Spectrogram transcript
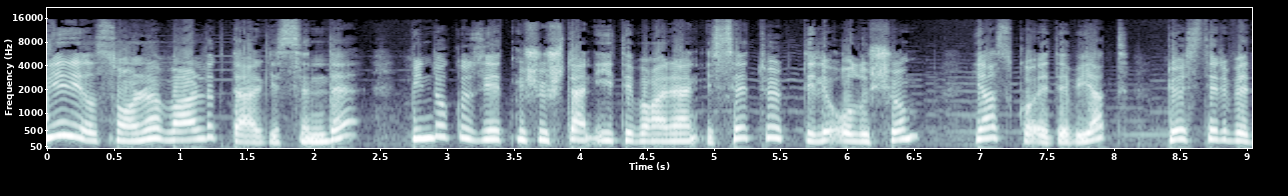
Bir yıl sonra Varlık dergisinde 1973'ten itibaren ise Türk Dili Oluşum, Yasko Edebiyat, Gösteri ve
